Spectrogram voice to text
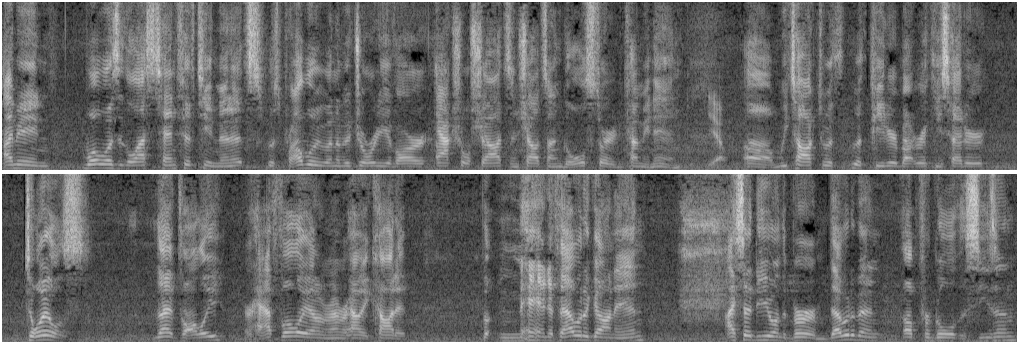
I mean, what was it? The last 10, 15 minutes was probably when a majority of our actual shots and shots on goal started coming in. Yeah. Uh, we talked with, with Peter about Ricky's header. Doyle's that volley or half volley, I don't remember how he caught it. But man, if that would have gone in, I said to you on the berm, that would have been up for goal of the season.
